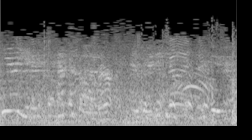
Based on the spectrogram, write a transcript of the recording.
here he is at the bottom, and ready to do here.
